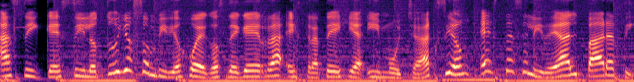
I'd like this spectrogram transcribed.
Así que si lo tuyo son videojuegos de guerra, estrategia y mucha acción, este es el ideal para ti.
